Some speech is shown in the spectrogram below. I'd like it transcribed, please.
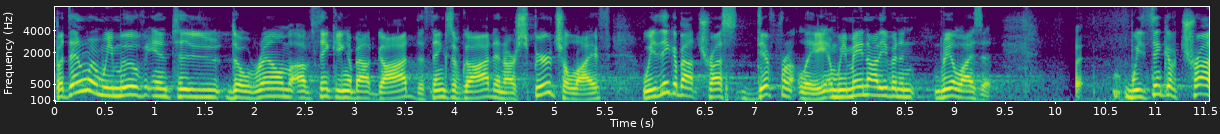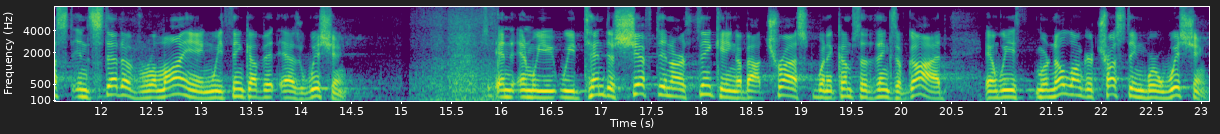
But then when we move into the realm of thinking about God, the things of God, and our spiritual life, we think about trust differently, and we may not even realize it. We think of trust instead of relying, we think of it as wishing and, and we, we tend to shift in our thinking about trust when it comes to the things of God, and we, we're no longer trusting, we're wishing.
